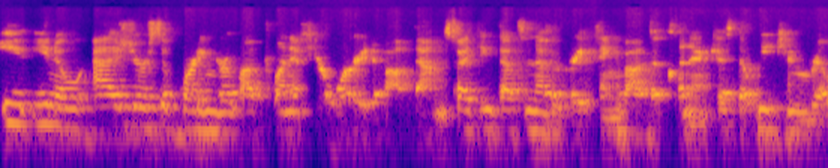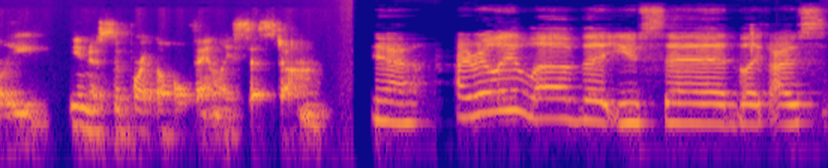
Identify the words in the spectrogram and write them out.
You, you know, as you're supporting your loved one if you're worried about them. So I think that's another great thing about the clinic is that we can really, you know, support the whole family system. Yeah. I really love that you said, like, I was,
